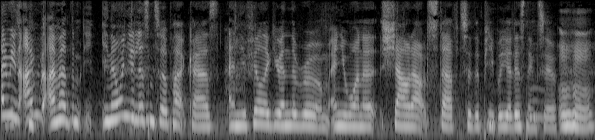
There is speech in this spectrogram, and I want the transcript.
I mean, I'm I'm at the you know when you listen to a podcast and you feel like you're in the room and you want to shout out stuff to the people you're listening to. Mm-hmm.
